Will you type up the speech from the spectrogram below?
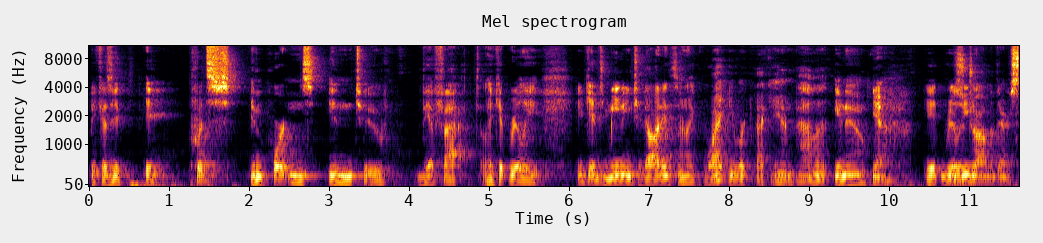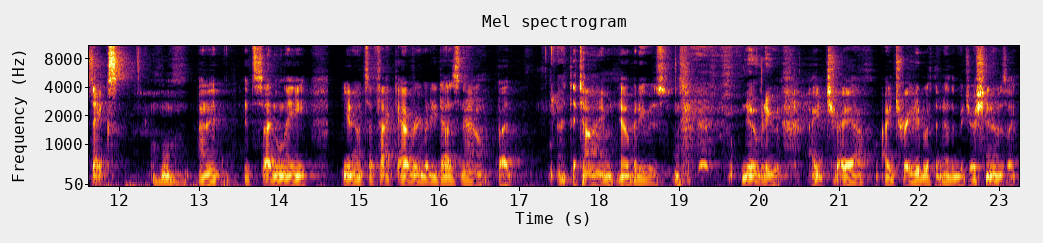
because it it puts importance into the effect. Like it really, it gives meaning to the audience. And they're like, "What? You worked Buckingham Palace?" You know? Yeah. It There's really drama there, stakes. and it, it suddenly, you know, it's a fact everybody does now, but at the time, nobody was, nobody, I, tra- yeah, I traded with another magician and was like,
